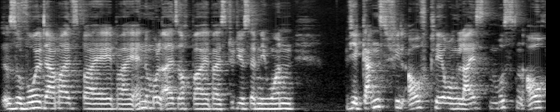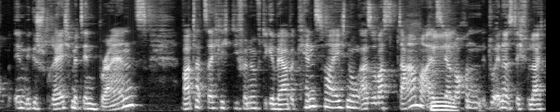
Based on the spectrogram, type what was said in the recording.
sowohl damals bei, bei Endemol als auch bei, bei Studio 71 wir ganz viel Aufklärung leisten mussten, auch im Gespräch mit den Brands, war tatsächlich die vernünftige Werbekennzeichnung. Also was damals hm. ja noch ein, du erinnerst dich vielleicht,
